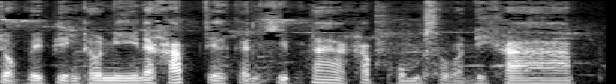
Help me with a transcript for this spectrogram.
จบไปเพียงเท่านี้นะครับ เจอกันคลิปหน้าครับผมสวัสดีครับ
